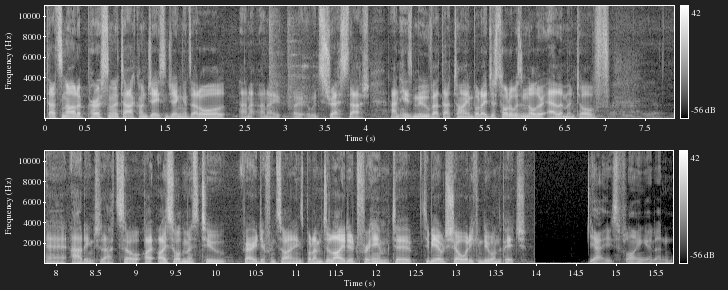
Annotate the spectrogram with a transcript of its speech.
That's not a personal attack on Jason Jenkins at all, and, and I, I would stress that and his move at that time. But I just thought it was another element of uh, adding to that. So I, I saw them as two very different signings, but I'm delighted for him to to be able to show what he can do on the pitch. Yeah, he's flying it, and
